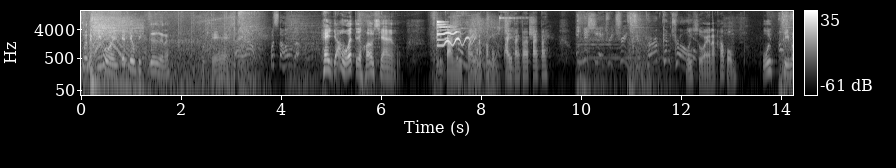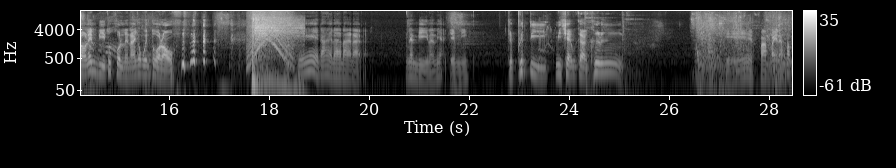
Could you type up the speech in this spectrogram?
เมื่อตะกี้ผมเห็นแกเจลฟิกเกอร์นะ โอเค Hey, yo! What's the holdup? เฮ้ยย่าว่าจะเฮาชาวเป็นการมีไฟนะครับผม ไปไปไปไปไป Initiate retreat. Superb control. อุ้ยสวยนะครับผม อุ้ยทีมเราเล่นดีทุกคนเลยนะ ยกเว้นตัวเรา โอเค ได้ได้ได้ได้ได้เล่นดีนะเนี่ย เกมนี้ จะพืชดีมีแชมป์เกิดขึ้นโอเคฟาร์มไปนะครับ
